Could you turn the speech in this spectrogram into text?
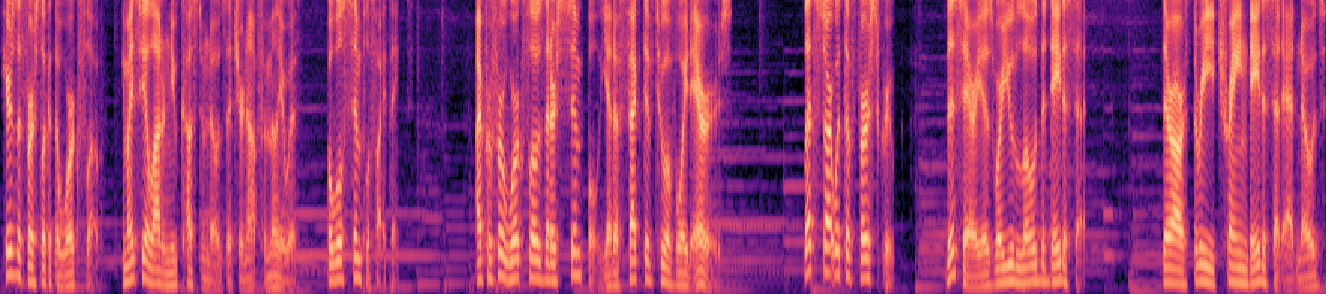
Here's the first look at the workflow. You might see a lot of new custom nodes that you're not familiar with, but we'll simplify things. I prefer workflows that are simple yet effective to avoid errors. Let's start with the first group. This area is where you load the dataset. There are three train dataset add nodes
